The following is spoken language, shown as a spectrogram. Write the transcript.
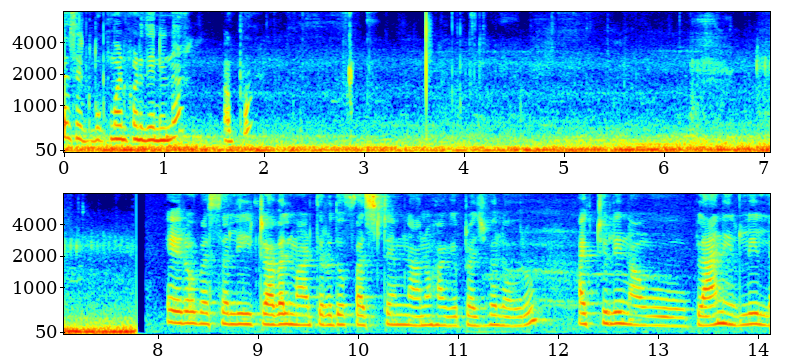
ಸಿಂಗಲ್ ಸೀಟ್ ಬುಕ್ ಮಾಡ್ಕೊಂಡಿದ್ದೀನಿ ನಾನು, ಅಪ್ಪು? ಏರೋ ಬಸ್ಸಲ್ಲಿ ಟ್ರಾವೆಲ್ ಮಾಡ್ತಿರೋದು ಫಸ್ಟ್ ಟೈಮ್ ನಾನು ಹಾಗೆ ಪ್ರಜ್ವಲ್ ಅವರು. ಆ್ಯಕ್ಚುಲಿ ನಾವು ಪ್ಲ್ಯಾನ್ ಇರಲಿಲ್ಲ.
